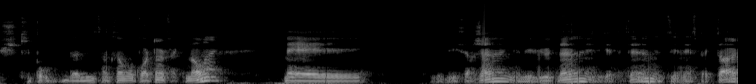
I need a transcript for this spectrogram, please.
je, suis qui pour donner une sanction à mon partner, fait que non. Ouais. Mais il y a des sergents, il y a des lieutenants, il y a des capitaines, il y a des inspecteurs,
